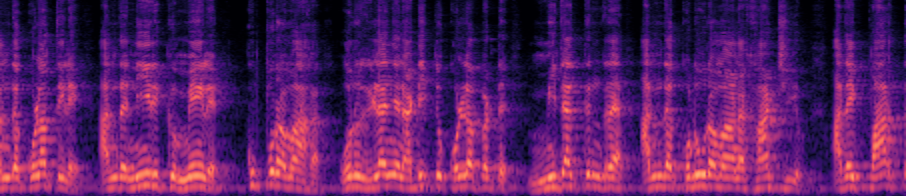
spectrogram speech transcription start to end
அந்த குளத்திலே அந்த நீருக்கு மேலே குப்புறமாக ஒரு இளைஞன் அடித்து கொல்லப்பட்டு மிதக்கின்ற அந்த கொடூரமான காட்சியும் அதை பார்த்த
